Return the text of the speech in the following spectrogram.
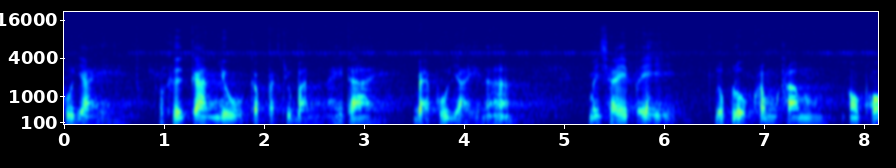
ผู้ใหญ่ ก็คือการอยู่กับปัจจุบันให้ได้แบบผู้ใหญ่นะฮะไม่ใช่ไปรูปๆคลำๆเอาพอ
